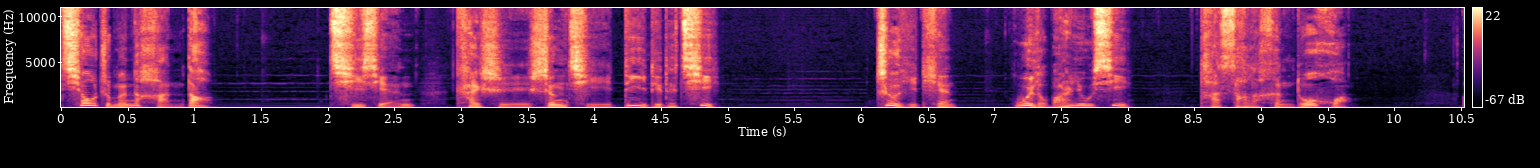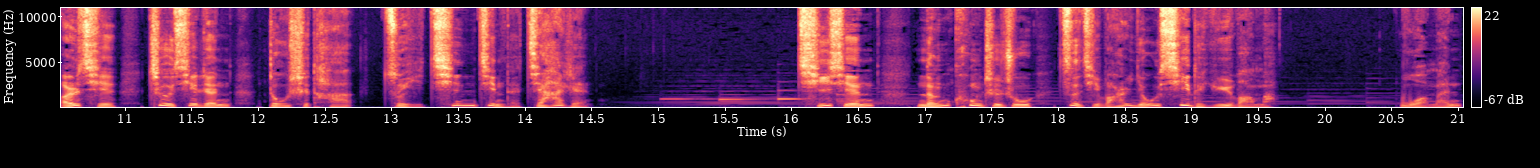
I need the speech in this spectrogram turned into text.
敲着门的喊道。齐贤开始生起弟弟的气。这一天，为了玩游戏，他撒了很多谎，而且这些人都是他最亲近的家人。齐贤能控制住自己玩游戏的欲望吗？我们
